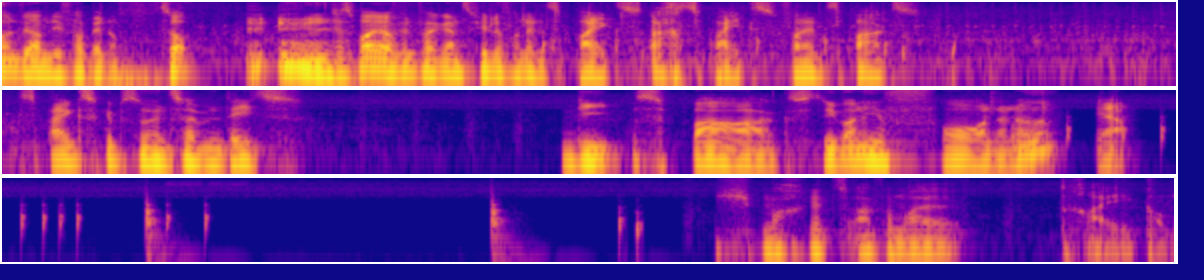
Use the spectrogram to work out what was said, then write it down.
Und wir haben die Verbindung. So. Das brauche ich auf jeden Fall ganz viele von den Spikes. Ach, Spikes. Von den Sparks. Spikes gibt es nur in 7 Days. Die Sparks. Die waren hier vorne, ne? Ja. Ich mache jetzt einfach mal drei. Komm,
